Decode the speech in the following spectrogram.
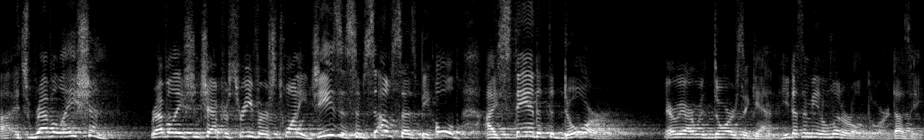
Uh, it's Revelation. Revelation chapter 3, verse 20. Jesus himself says, Behold, I stand at the door. There we are with doors again. He doesn't mean a literal door, does he?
